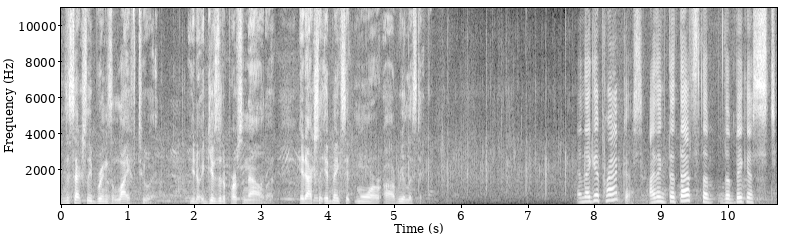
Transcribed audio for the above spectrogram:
this actually brings life to it. You know, it gives it a personality. It actually, it makes it more uh, realistic. And they get practice. I think that that's the, the biggest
